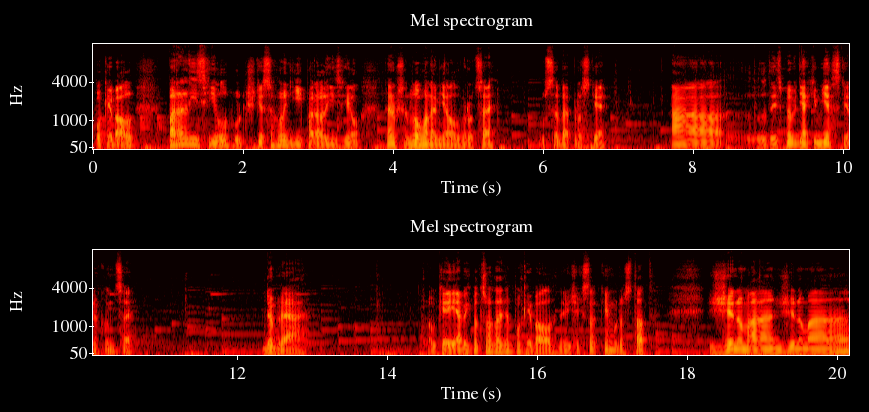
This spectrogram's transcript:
pokeball. Paralyze Heal, určitě se hodí Paralyze Heal. Ten už jsem dlouho neměl v ruce. U sebe prostě. A teď jsme v nějakém městě dokonce. Dobrá. OK, já bych potřeboval tady ten pokeball. Nevíš, jak se k němu dostat? Ženo má, ženo má.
